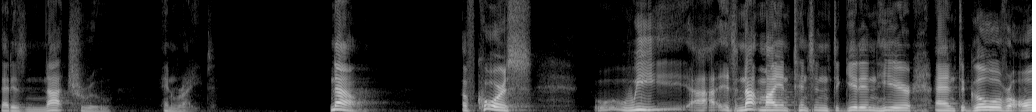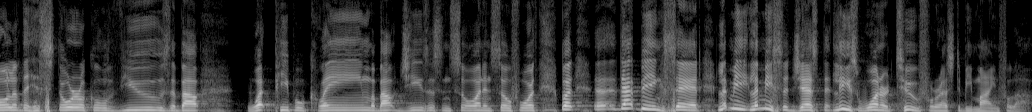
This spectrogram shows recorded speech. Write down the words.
that is not true and right. Now, of course, we uh, it's not my intention to get in here and to go over all of the historical views about what people claim about Jesus and so on and so forth. But uh, that being said, let me, let me suggest at least one or two for us to be mindful of.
